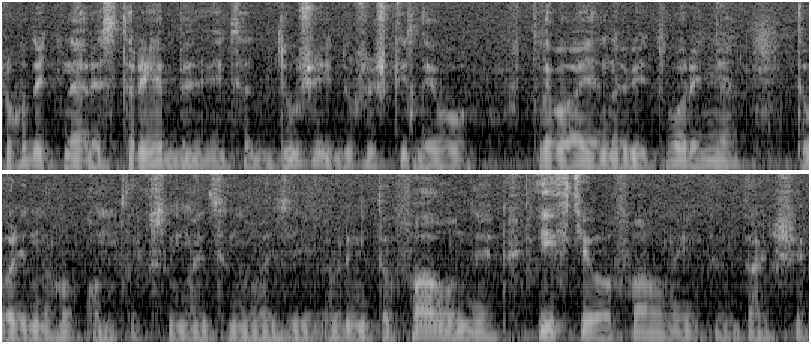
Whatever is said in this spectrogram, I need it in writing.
проходить нерест риби, і це дуже і дуже шкідливо впливає на відтворення тваринного комплексу. Мається на увазі орнітофауни, іхтіофауни і так далі.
